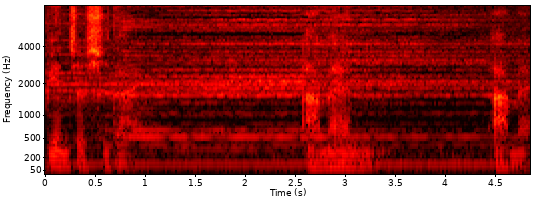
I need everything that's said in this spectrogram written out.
变这时代。阿门。阿门。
